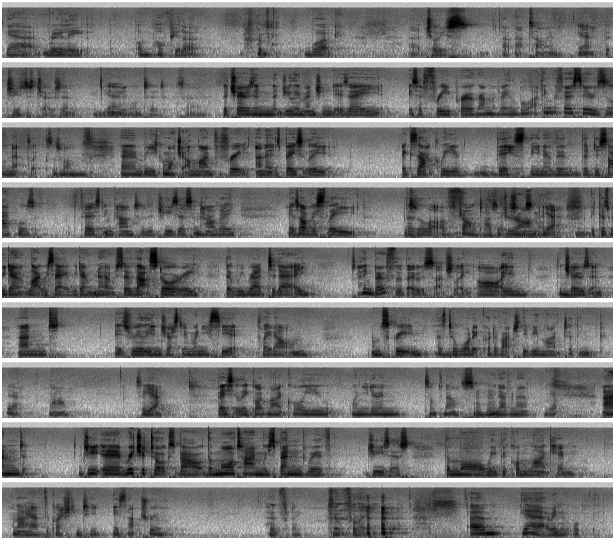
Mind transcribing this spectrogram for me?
yeah, really unpopular work uh, choice at that time. Yeah. But Jesus chose him. He knew Yeah. he wanted. So The Chosen that Julia mentioned is a is a free program available. I think the first series is on Netflix as well, um, but you can watch it online for free, and it's basically exactly this. You know, the the disciples' first encounter with Jesus and how they. It's obviously there's a lot of dramatisation, drama, isn't it? yeah, Mm. because we don't, like we say, we don't know. So that story that we read today, I think both of those actually are in The Mm. Chosen, and it's really interesting when you see it played out on on screen as to Mhm. what it could have actually been like to think, Yeah. wow. So yeah, basically, God might call you when you're doing something else. You Mhm. never know. Yep. And G- uh, Richard talks about the more time we spend with Jesus, the more we become like him. And I have the question to you: Is that true? Hopefully. Hopefully. Um, yeah, I mean,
